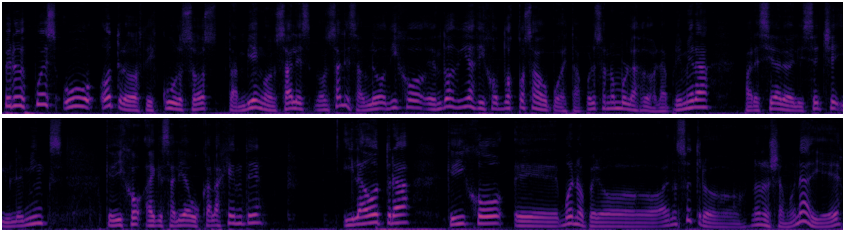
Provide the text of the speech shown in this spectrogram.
Pero después hubo otros discursos, también González, González habló, dijo, en dos días dijo dos cosas opuestas, por eso nombro las dos. La primera parecía lo de Liseche y Blemix, que dijo hay que salir a buscar a la gente. Y la otra que dijo, eh, bueno, pero a nosotros no nos llamó nadie, ¿eh?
